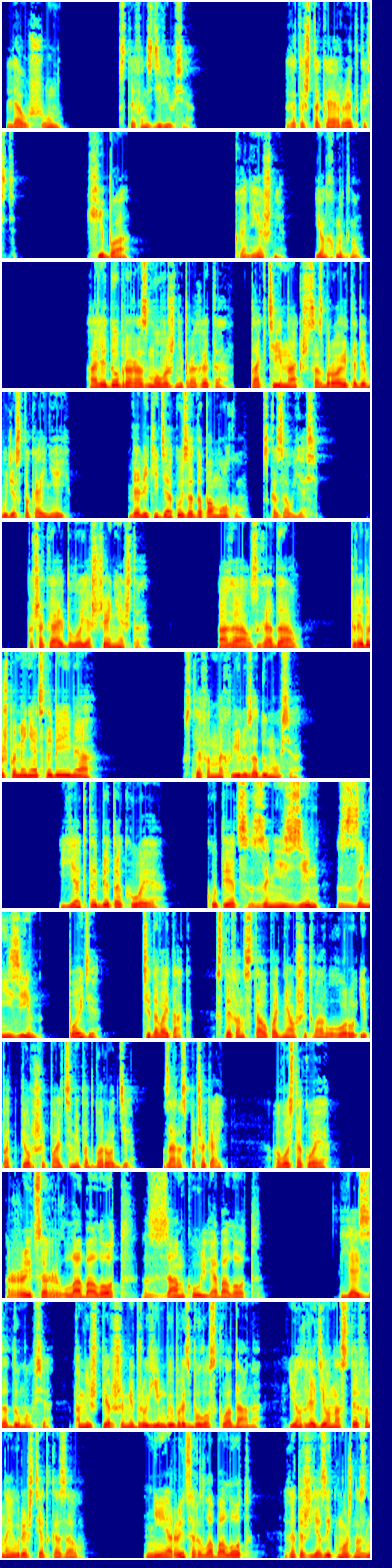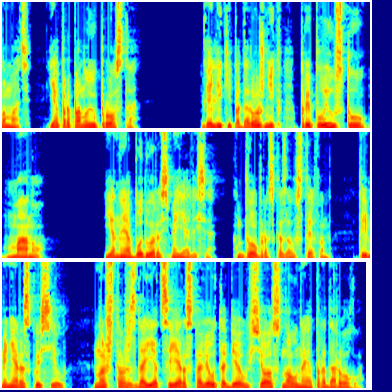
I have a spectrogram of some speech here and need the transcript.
Ляўшун? Стэфан здзівіўся. Гэта ж такая рэдкасць. Хіба? Канешне ён хмыкнуў. Але добра размова ж не пра гэта так ці інакш са зброяй табе будзе спакайней. Вялікі дзякуй за дапамогу сказаў язь пачакай было яшчэ нешта. Ага узгадаў. Трэба ж памяняць табе імя. Стэфан на хвілю задумаўся. Як табе такое? Купец за нізін з за нізін. Пойдзе? Ці давай так? Стэфан стаў падняўшы твар угору і падпёршы пальцамі падбароддзе. Зараз пачакай. Вось такое. Рыцар лабалот з замку ля балот язь задумаўся паміж першым і другім выбраць было складана. Ён глядзеў на стэфана і ўрэшце адказаў. Не рыцар лабалот. Гэта ж язык можна зламаць. Я прапаную проста. Вялікі падарожнік прыплыў сту ману яны абодва рассмяяліся. Добра сказаў стэфан. Ты мяне раскусіў. Ну што ж здаецца я распавёў табе ўсё асноўнае пра дарогу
